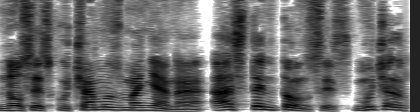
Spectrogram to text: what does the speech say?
Nos escuchamos mañana. Hasta entonces. Muchas gracias.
